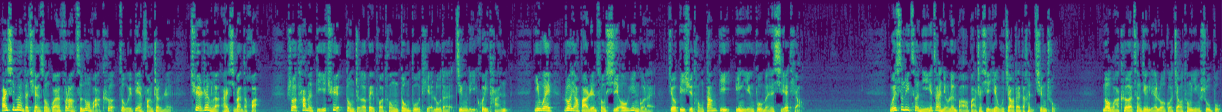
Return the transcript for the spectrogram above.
埃希曼的遣送官弗朗茨诺瓦克作为辩方证人，确认了埃希曼的话，说他们的确动辄被迫同东部铁路的经理会谈，因为若要把人从西欧运过来，就必须同当地运营部门协调。维斯利策尼在纽伦堡把这些业务交代得很清楚。诺瓦克曾经联络过交通运输部，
